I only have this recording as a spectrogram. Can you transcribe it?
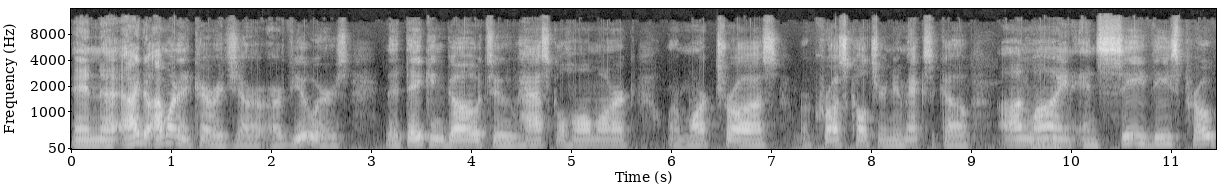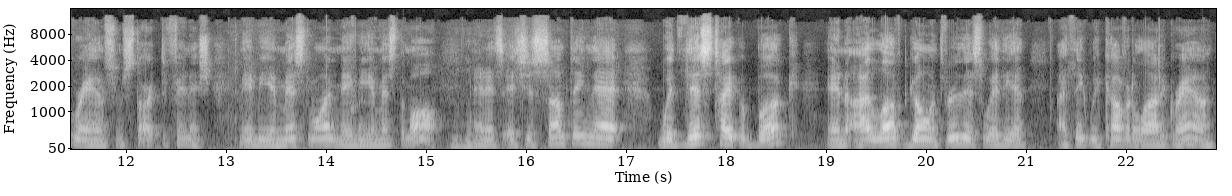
And uh, I, do- I want to encourage our, our viewers that they can go to Haskell Hallmark or Mark Tross or Cross Culture New Mexico online mm-hmm. and see these programs from start to finish. Maybe you missed one, maybe you missed them all. Mm-hmm. And it's it's just something that with this type of book, and I loved going through this with you. I think we covered a lot of ground.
